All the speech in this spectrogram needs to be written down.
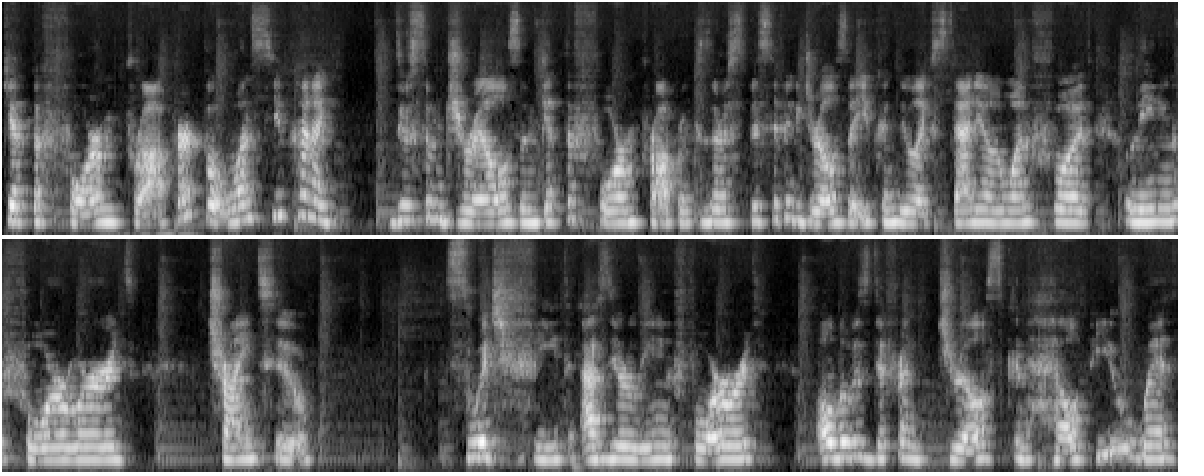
get the form proper. But once you kind of do some drills and get the form proper, because there are specific drills that you can do, like standing on one foot, leaning forward, trying to switch feet as you're leaning forward. All those different drills can help you with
